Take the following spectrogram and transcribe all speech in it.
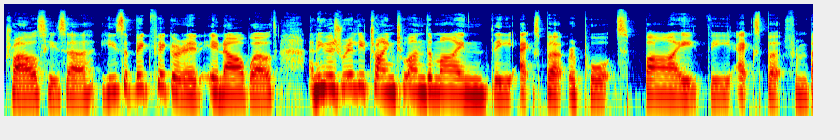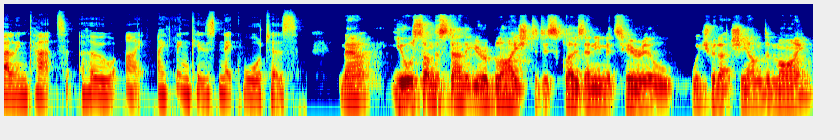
trials. He's a he's a big figure in, in our world, and he was really trying to undermine the expert report by the expert from Bellingcat, who I, I think is Nick Waters. Now, you also understand that you're obliged to disclose any material which would actually undermine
